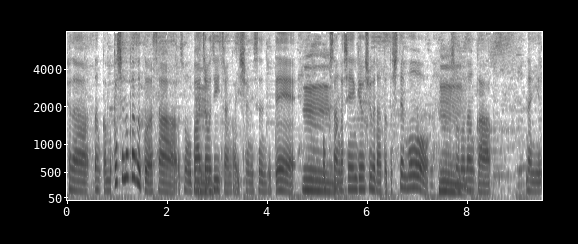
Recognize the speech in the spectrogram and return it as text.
ただなんか昔の家族はさそうおばあちゃん、うんおじいちゃんが一緒に住んでて、うん。奥さんが専業主婦だったとしても、うん、そのなんか何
